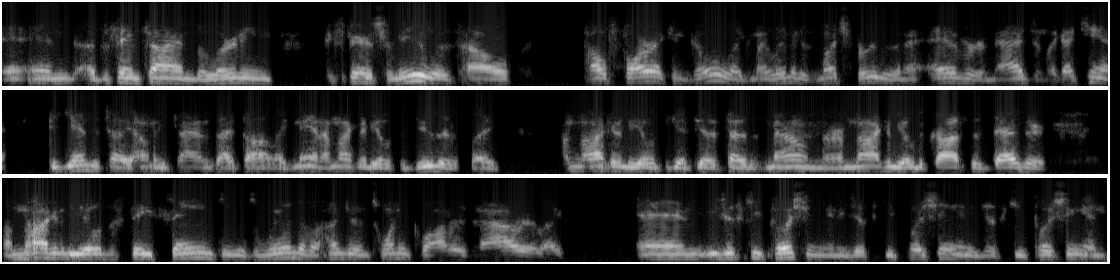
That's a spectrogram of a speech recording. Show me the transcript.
And, and at the same time, the learning experience for me was how how far I can go. Like my limit is much further than I ever imagined. Like I can't begin to tell you how many times I thought like, man, I'm not going to be able to do this. Like I'm not going to be able to get to the other side of this mountain, or I'm not going to be able to cross this desert. I'm not going to be able to stay sane through this wind of 120 kilometers an hour. Like, and you just keep pushing, and you just keep pushing, and you just keep pushing, and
